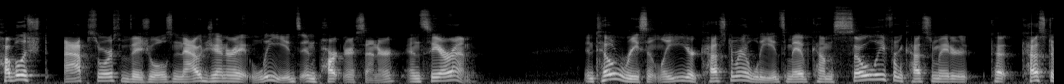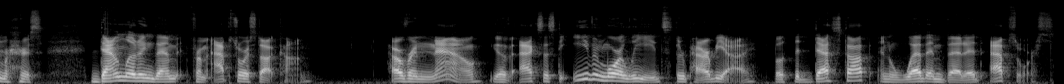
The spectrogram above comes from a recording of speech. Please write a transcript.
published app source visuals now generate leads in Partner Center and CRM. Until recently, your customer leads may have come solely from cu customers downloading them from appsource.com. However, now you have access to even more leads through Power BI, both the desktop and web embedded app source.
